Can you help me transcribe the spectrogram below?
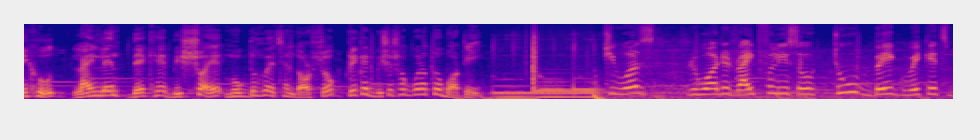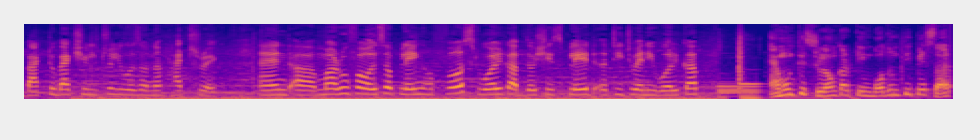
নিখুঁত লাইন লেন্থ দেখে বিস্ময়ে মুগ্ধ হয়েছেন দর্শক ক্রিকেট বিশেষজ্ঞরা তো বটেই। Rewarded rightfully so. Two big wickets back to back. She literally was on a hat trick. And uh, Marufa also playing her first World Cup, though she's played a T20 World Cup. এমনকি শ্রীলঙ্কার কিংবদন্তি পেসার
